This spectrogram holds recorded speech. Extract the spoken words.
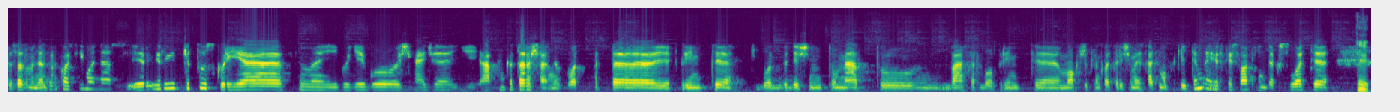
visas vandentvarkos įmonės ir, ir, ir kitus, kurie, na, jeigu, jeigu išleidžia į aplinką taršą, nes buvo pat priimti buvo 20 metų vasar buvo priimti mokesčių aplinkos ryšimo įstatymo pakeitimai ir tiesiog indeksuoti Taip.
